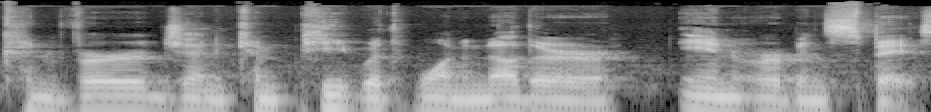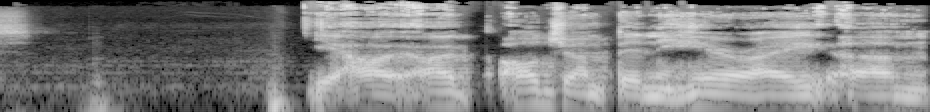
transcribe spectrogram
converge and compete with one another in urban space? Yeah, I, will jump in here. I, um,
